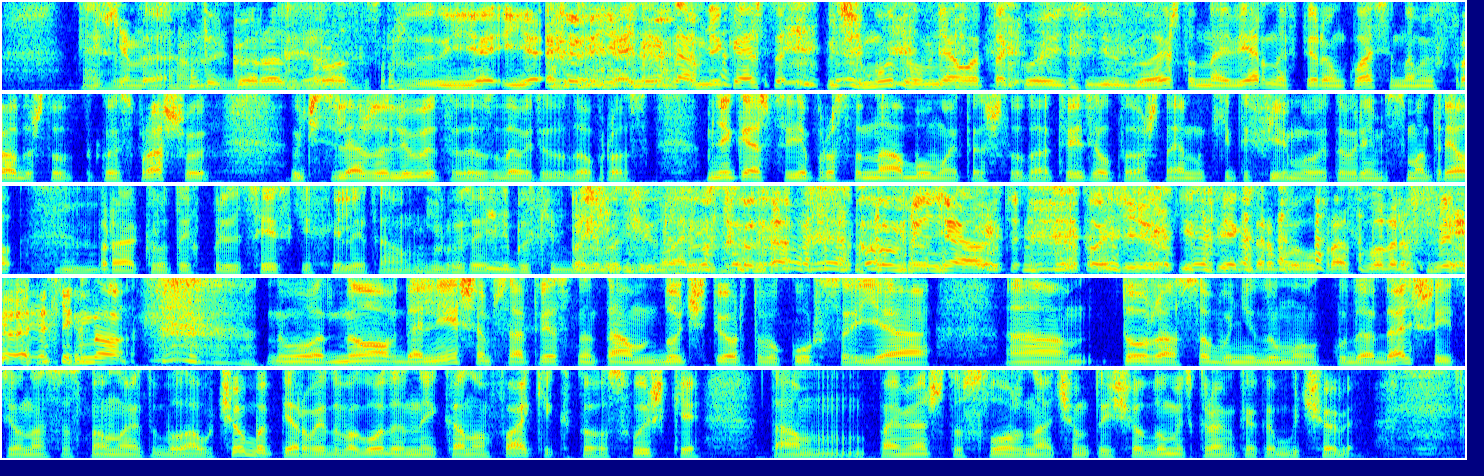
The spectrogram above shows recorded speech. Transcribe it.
А кем это... Такой разброс. Я, я, я не знаю, мне кажется, почему-то у меня вот такое сидит в голове, что, наверное, в первом классе нам и вправду что-то такое спрашивают. Учителя же любят задавать этот вопрос. Мне кажется, я просто на обум это что-то ответил, потому что, наверное, какие-то фильмы в это время смотрел угу. про крутых полицейских или там... Крутых. Или баскетболистов У меня очень узкий спектр был просмотров кино. Ну вот. Но в дальнейшем, соответственно, там до четвертого курса я тоже особо не думал, куда дальше идти. У нас основное это была учеба первые два года на эконом-факе. Кто с вышки, там поймет, что сложно о чем-то еще думать, кроме как об учебе.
